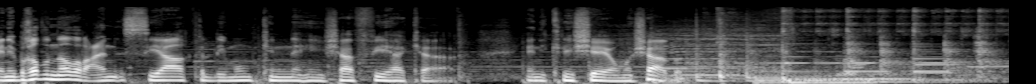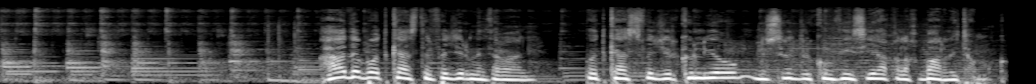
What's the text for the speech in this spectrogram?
يعني بغض النظر عن السياق اللي ممكن إنه يشاف فيها ك يعني كليشيه أو ما شابه. هذا بودكاست الفجر من ثمانية. بودكاست فجر كل يوم نسرد لكم في سياق الأخبار اللي تهمكم.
